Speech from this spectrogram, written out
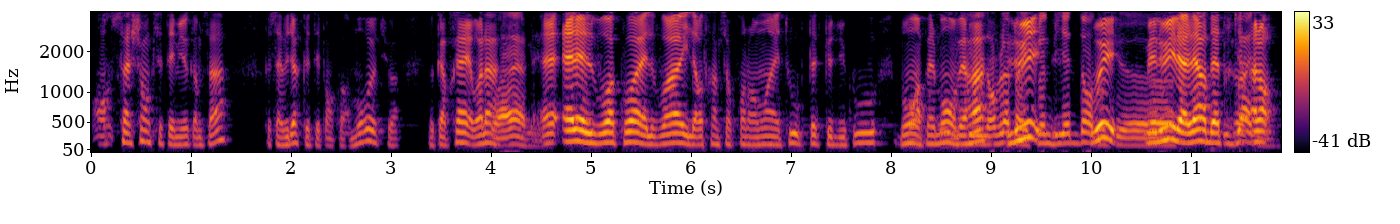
en sachant que c'était mieux comme ça, que ça veut dire que t'es pas encore amoureux, tu vois. Donc après, voilà. Ouais, mais Elle, elle, elle voit quoi? Elle voit, il est en train de se reprendre en main et tout. Peut-être que du coup, bon, bon, appelle-moi, on verra. Lui, dedans, oui, donc euh, mais lui, il a l'air d'être. Alors,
